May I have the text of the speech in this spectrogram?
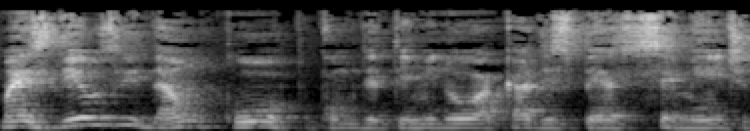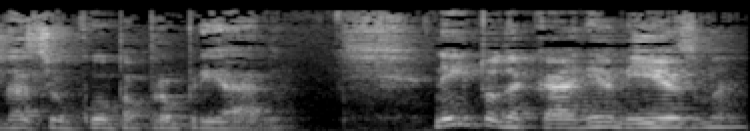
Mas Deus lhe dá um corpo, como determinou a cada espécie de semente, dá seu corpo apropriado. Nem toda carne é a mesma.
